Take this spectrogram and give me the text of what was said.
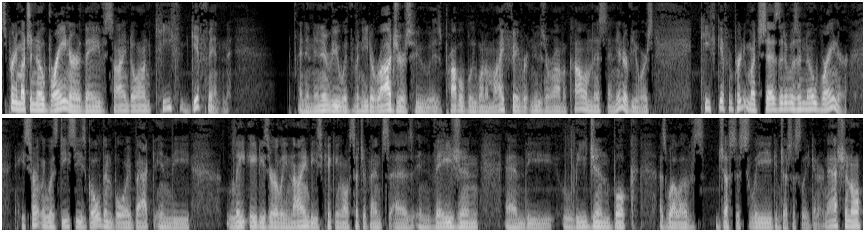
is pretty much a no-brainer. They've signed on Keith Giffen. And in an interview with Vaneta Rogers, who is probably one of my favorite Newsarama columnists and interviewers, Keith Giffen pretty much says that it was a no-brainer he certainly was DC's golden boy back in the late 80s, early 90s, kicking off such events as Invasion and the Legion book, as well as Justice League and Justice League International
